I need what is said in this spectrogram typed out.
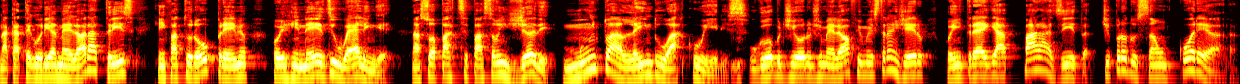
Na categoria melhor atriz, quem faturou o prêmio foi Renée Zellweger, na sua participação em Judy, muito além do arco-íris. O Globo de Ouro de melhor filme estrangeiro foi entregue a Parasita, de produção coreana.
